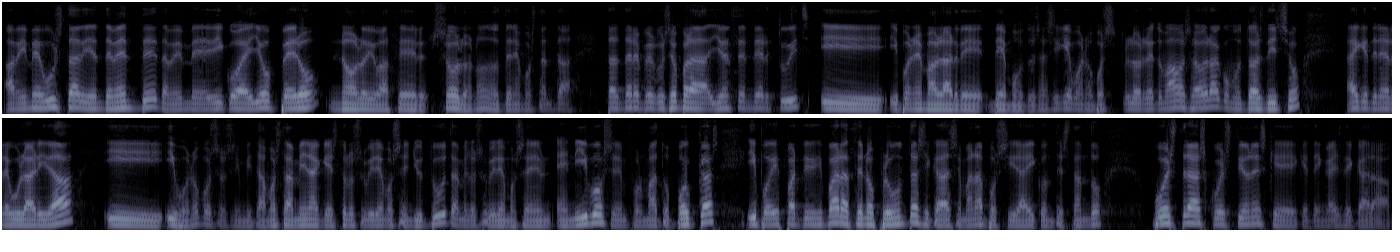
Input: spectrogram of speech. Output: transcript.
A mí me gusta, evidentemente, también me dedico a ello, pero no lo iba a hacer solo, ¿no? No tenemos tanta tanta repercusión para yo encender Twitch y, ponerme a hablar de, motos. Así que bueno, pues lo retomamos ahora, como tú has dicho, hay que tener regularidad y, bueno, pues os invitamos también a que esto lo subiremos en YouTube, también lo subiremos en en, en formato podcast y podéis participar, hacernos preguntas y cada semana pues ir ahí contestando vuestras cuestiones que, que tengáis de cara,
